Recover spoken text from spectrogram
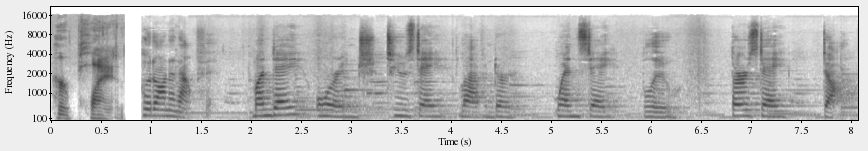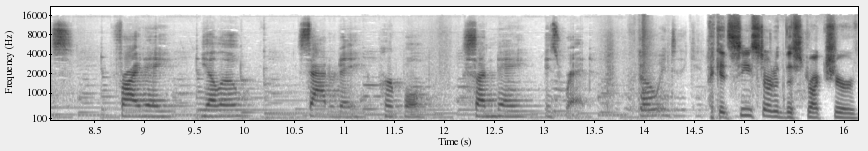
her plan. Put on an outfit. Monday, orange. Tuesday, lavender. Wednesday, blue. Thursday, dots. Friday, yellow. Saturday, purple. Sunday is red. Go into the kitchen. I could see sort of the structure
